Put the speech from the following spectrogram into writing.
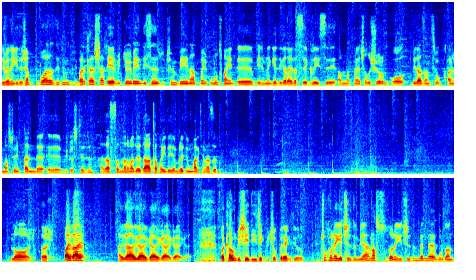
Riven'e gideceğim. Bu arada dediğim gibi arkadaşlar eğer videoyu beğendiyseniz lütfen beğeni atmayı unutmayın. Ee, elimden geldiği kadarıyla size Grace'i anlatmaya çalışıyorum. O birazdan size animasyon iptalini de e, bir gösteririm. Hadi aslanlarım hadi daha tapa gideceğim. Red'im varken hazır. LOL öl. Bay bay. Aga aga aga aga aga aga. Bakalım bir şey diyecek mi çok merak ediyorum. Çok öne geçirdim ya. Nasus'u da öne geçirdim. Ben de buradan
